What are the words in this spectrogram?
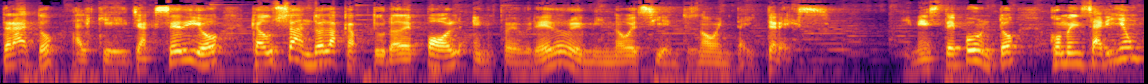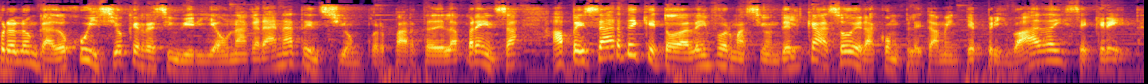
Trato al que ella accedió, causando la captura de Paul en febrero de 1993. En este punto comenzaría un prolongado juicio que recibiría una gran atención por parte de la prensa, a pesar de que toda la información del caso era completamente privada y secreta.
